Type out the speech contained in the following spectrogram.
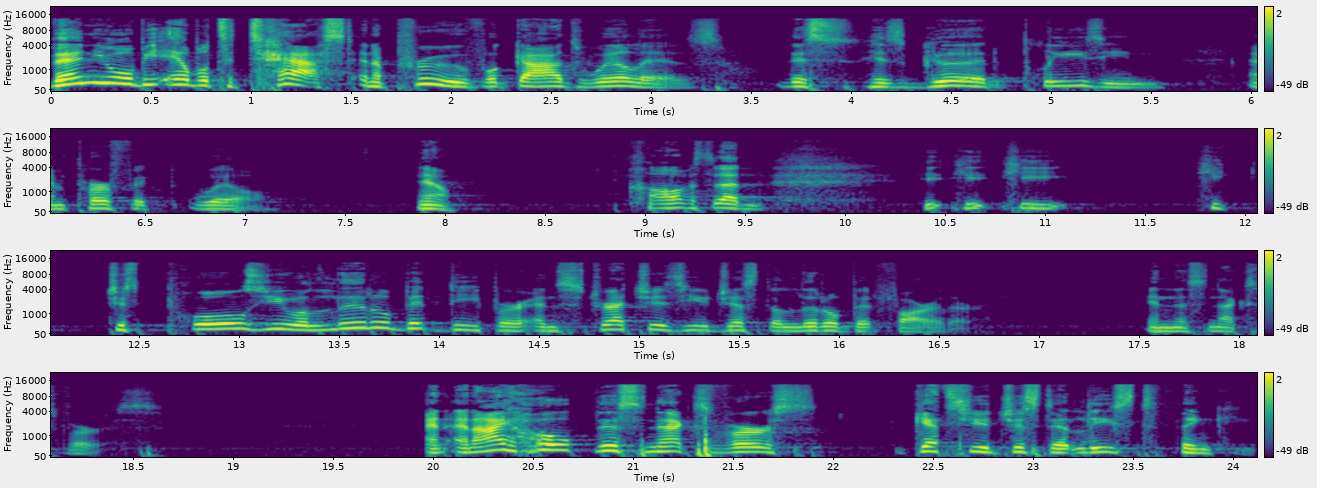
Then you will be able to test and approve what God's will is this his good, pleasing, and perfect will. Now, all of a sudden, he, he, he just pulls you a little bit deeper and stretches you just a little bit farther in this next verse. And, and I hope this next verse gets you just at least thinking.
